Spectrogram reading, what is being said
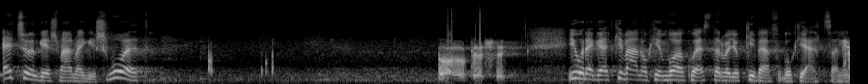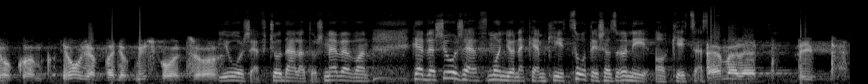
Egy csörgés már meg is volt. Halló, tessék. Jó reggelt kívánok, én Valko Eszter vagyok, kivel fogok játszani? Sokan. József vagyok Miskolcról. József, csodálatos neve van. Kedves József, mondjon nekem két szót, és az öné a 200. Emelet, lift.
